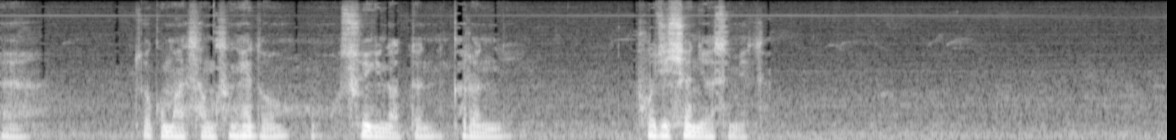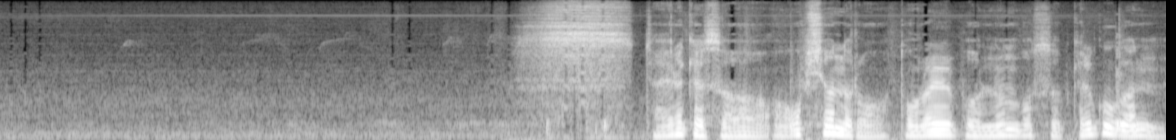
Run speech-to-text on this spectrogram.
예, 조금만 상승해도 수익이 났던 그런 포지션이었습니다 자 이렇게 해서 옵션으로 돈을 버는 모습. 결국은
